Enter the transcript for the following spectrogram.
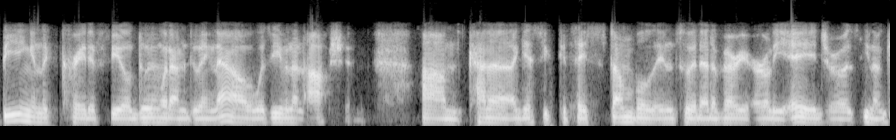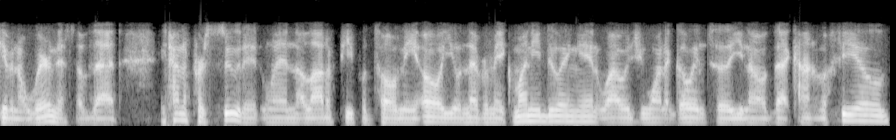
being in the creative field, doing what I'm doing now, was even an option. Um, kind of, I guess you could say, stumbled into it at a very early age, or was, you know, given awareness of that, and kind of pursued it when a lot of people told me, "Oh, you'll never make money doing it. Why would you want to go into, you know, that kind of a field?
